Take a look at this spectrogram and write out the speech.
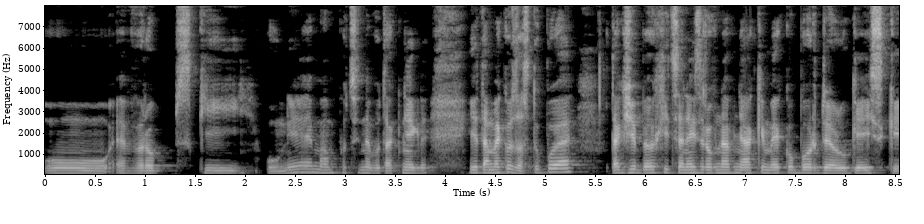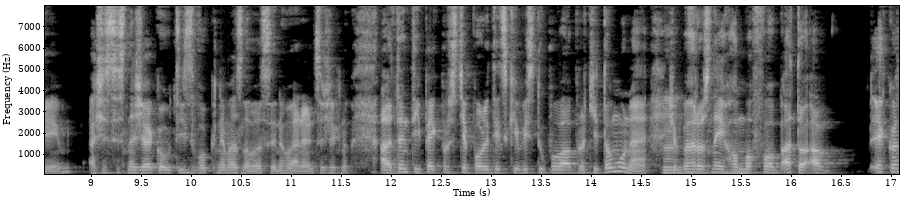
u Evropské unie, mám pocit, nebo tak někde, je tam jako zastupuje, takže byl chycený zrovna v nějakém jako bordelu gejským a že se snažil jako utíct v oknem a zlomil si nohu a nevím co všechno. Ale ten týpek prostě politicky vystupoval proti tomu, ne? Hmm. Že byl hrozný homofob a to a jako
